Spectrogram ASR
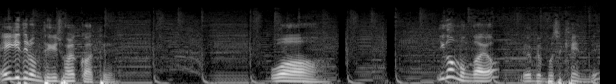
애기들 오면 되게 좋아할 것 같아 와. 이건 뭔가요? 여기 뭐 적혀있는데?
